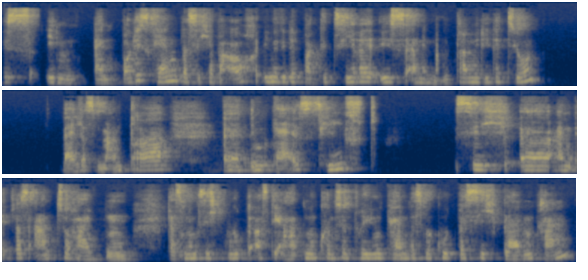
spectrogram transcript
ist eben ein Bodyscan, was ich aber auch immer wieder praktiziere, ist eine Mantra-Meditation, weil das Mantra äh, dem Geist hilft, sich äh, an etwas anzuhalten, dass man sich gut auf die Atmung konzentrieren kann, dass man gut bei sich bleiben kann,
